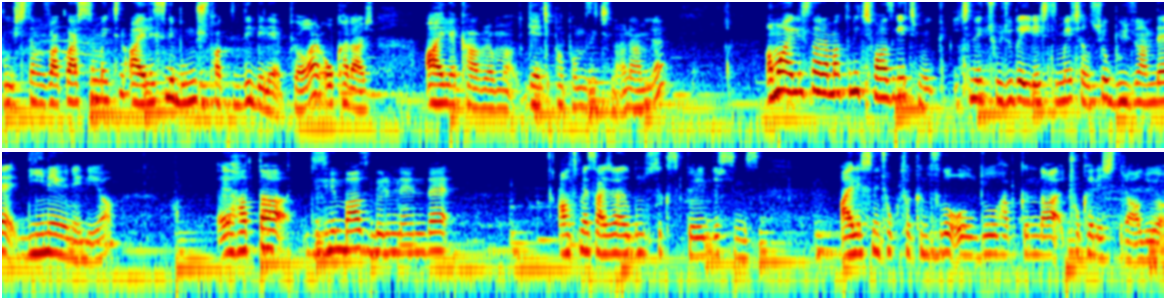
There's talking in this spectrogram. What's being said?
bu işten uzaklaştırmak için ailesini bulmuş taklidi bile yapıyorlar. O kadar aile kavramı genç papamız için önemli. Ama ailesini aramaktan hiç vazgeçmiyor. İçindeki çocuğu da iyileştirmeye çalışıyor. Bu yüzden de dine yöneliyor. E, hatta dizinin bazı bölümlerinde alt mesajlarda bunu sık sık görebilirsiniz. Ailesine çok takıntılı olduğu hakkında çok eleştiri alıyor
